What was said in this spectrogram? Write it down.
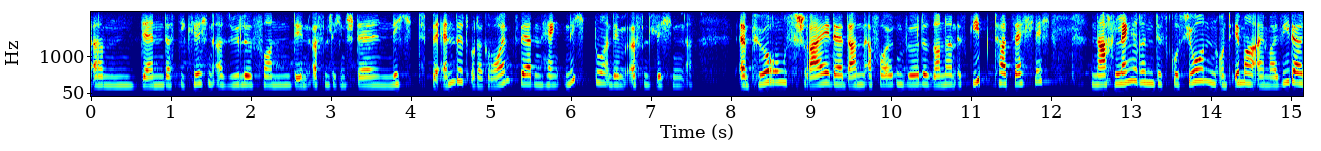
Ähm, denn dass die Kirchenasyle von den öffentlichen Stellen nicht beendet oder geräumt werden, hängt nicht nur an dem öffentlichen Empörungsschrei, der dann erfolgen würde, sondern es gibt tatsächlich nach längeren Diskussionen und immer einmal wieder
